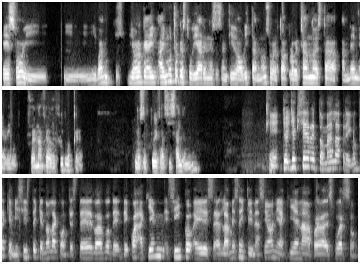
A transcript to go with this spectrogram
eso y, bueno, pues yo creo que hay, hay, mucho que estudiar en ese sentido ahorita, ¿no? Sobre todo aprovechando esta pandemia, digo, suena feo decirlo, pero los estudios así salen, ¿no? Sí, yo, yo quisiera retomar la pregunta que me hiciste que no la contesté, Eduardo, de, de aquí en cinco es la mesa de inclinación y aquí en la prueba de esfuerzo.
